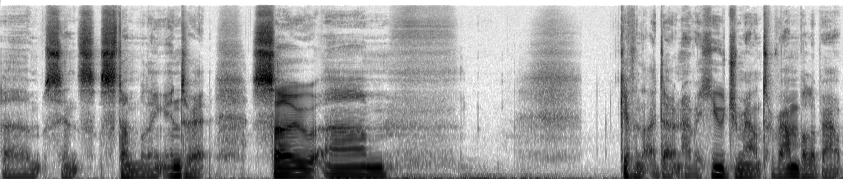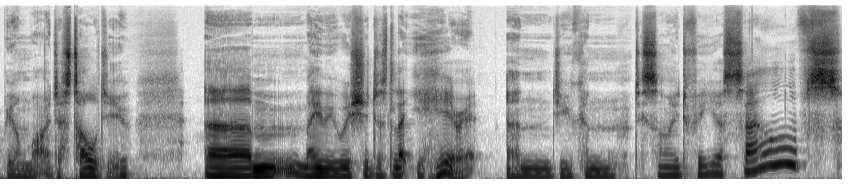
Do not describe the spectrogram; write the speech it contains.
um, since stumbling into it. So um, given that I don't have a huge amount to ramble about beyond what I just told you, um, maybe we should just let you hear it and you can decide for yourselves.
